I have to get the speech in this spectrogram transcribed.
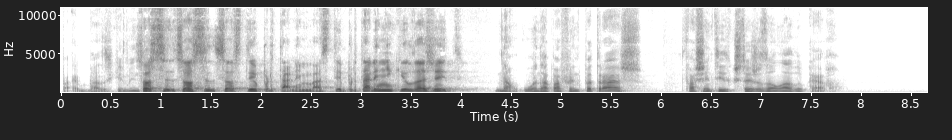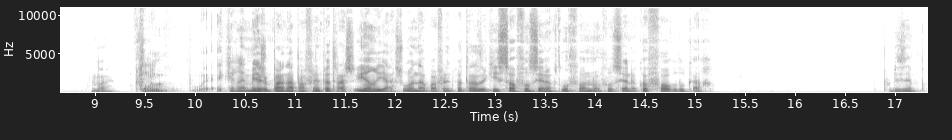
Pá, é basicamente. Só se, só, se, só se te apertarem, se te apertarem aquilo dá jeito. Não, o andar para a frente para trás faz sentido que estejas ao lado do carro. Não é? Sim aquilo é mesmo para andar para a frente para trás. E aliás, o andar para a frente para trás aqui só funciona com o telefone, não funciona com a fob do carro. Por exemplo.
